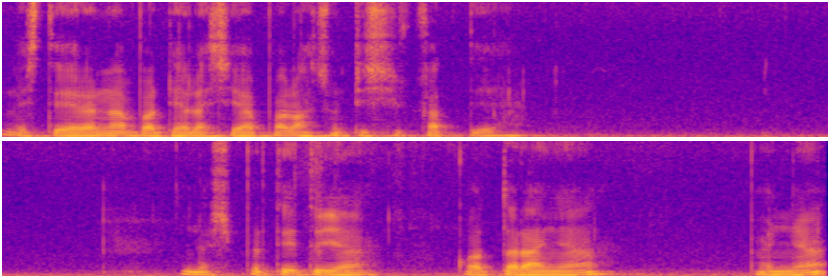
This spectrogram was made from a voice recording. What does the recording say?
listeran apa di siapa langsung disikat ya. Nah seperti itu ya kotorannya banyak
